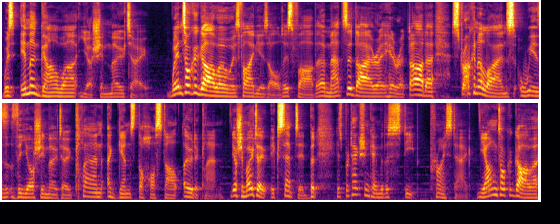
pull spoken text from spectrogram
was Imagawa Yoshimoto. When Tokugawa was five years old, his father, Matsudaira Hirotada, struck an alliance with the Yoshimoto clan against the hostile Oda clan. Yoshimoto accepted, but his protection came with a steep price tag. Young Tokugawa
